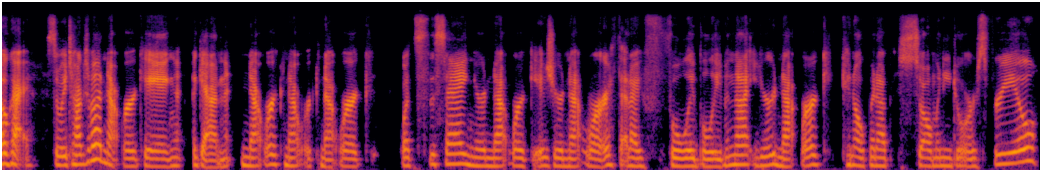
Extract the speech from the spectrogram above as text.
Okay, so we talked about networking. Again, network, network, network what's the saying? Your network is your net worth and i fully believe in that. Your network can open up so many doors for you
